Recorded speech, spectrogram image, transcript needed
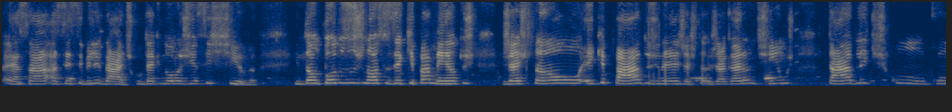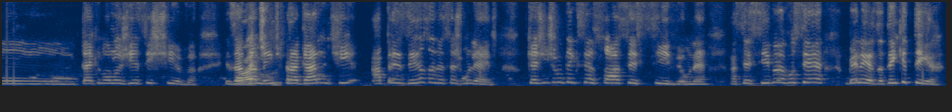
essa acessibilidade com tecnologia assistiva. Então, todos os nossos equipamentos já estão equipados, né, já, já garantimos tablets com, com tecnologia assistiva, exatamente para garantir a presença dessas mulheres. Porque a gente não tem que ser só acessível, né? Acessível é você, beleza, tem que ter,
